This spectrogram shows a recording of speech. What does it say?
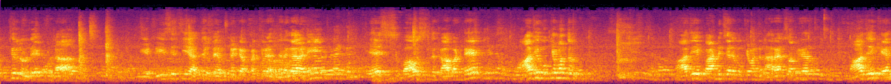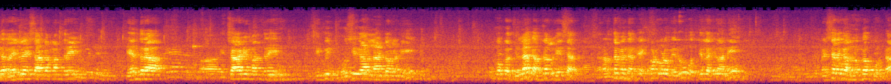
ఒత్తిళ్ళు లేకుండా ఈ డిసిసి అధ్యక్షుల ఎంపిక ప్రక్రియ జరగాలని ఏఎస్ఎస్ భావిస్తుంది కాబట్టే మాజీ ముఖ్యమంత్రులు మాజీ పాండిచ్చేరి ముఖ్యమంత్రి నారాయణ స్వామి గారు మాజీ కేంద్ర రైల్వే శాఖ మంత్రి కేంద్ర హెచ్ఆర్డి మంత్రి సిపి జోషి గారు లాంటి వాళ్ళని ఒక్కొక్క జిల్లాకి అబ్జర్వ్ చేశారు దాని అర్థం ఏంటంటే ఎక్కడ కూడా మీరు ఒత్తిళ్ళకి కానీ ప్రెషర్గా నొక్కకుండా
